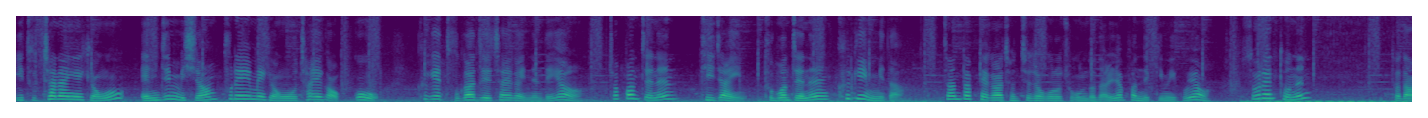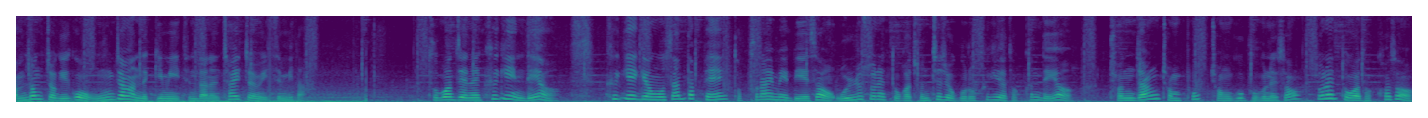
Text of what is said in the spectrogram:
이 두 차량의 경우 엔진 미션, 프레임의 경우 차이가 없고 크게 두 가지의 차이가 있는데요. 첫 번째는 디자인, 두 번째는 크기입니다. 산타페가 전체적으로 조금 더 날렵한 느낌이고요. 소렌토는 더 남성적이고 웅장한 느낌이 든다는 차이점이 있습니다. 두 번째는 크기인데요. 크기의 경우 산타페 더 프라임에 비해서 올류 소렌토가 전체적으로 크기가 더 큰데요. 전장, 전폭, 전구 부분에서 소렌토가 더 커서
